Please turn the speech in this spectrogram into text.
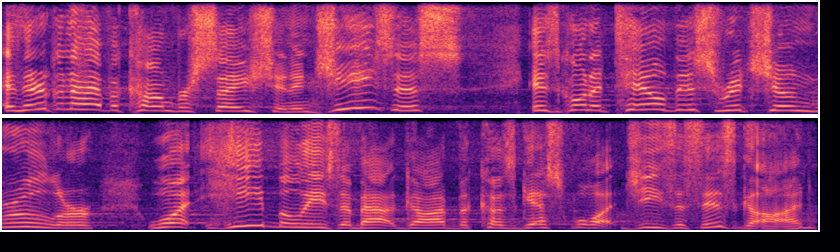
And they're going to have a conversation. And Jesus is going to tell this rich young ruler what he believes about God because guess what? Jesus is God.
